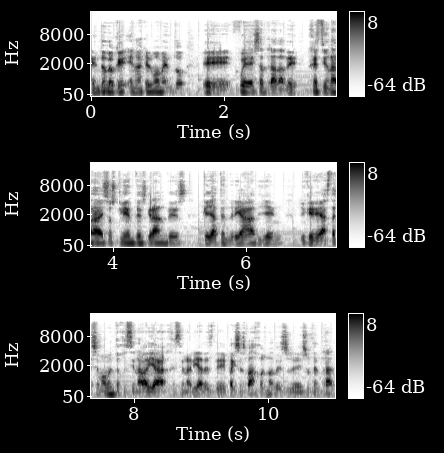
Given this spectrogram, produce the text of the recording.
Entiendo que en aquel momento eh, fue esa entrada de gestionar a esos clientes grandes que ya tendría alguien y que hasta ese momento gestionaría, gestionaría desde Países Bajos, ¿no? desde su central.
